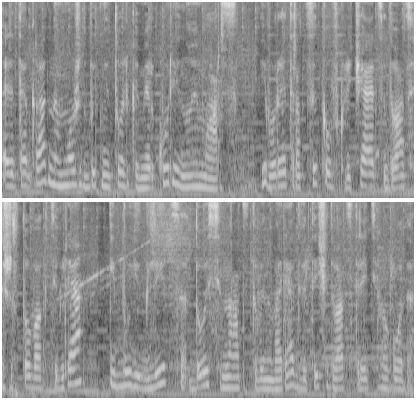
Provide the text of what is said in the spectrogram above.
Ретроградным может быть не только Меркурий, но и Марс. Его ретроцикл включается 26 октября и будет длиться до 17 января 2023 года.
